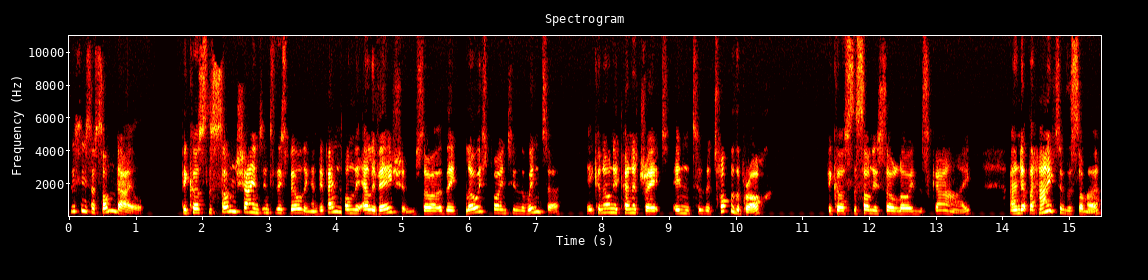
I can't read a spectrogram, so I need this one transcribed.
this is a sundial because the sun shines into this building and depends on the elevation. So at the lowest point in the winter, it can only penetrate into the top of the broch because the sun is so low in the sky. And at the height of the summer,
